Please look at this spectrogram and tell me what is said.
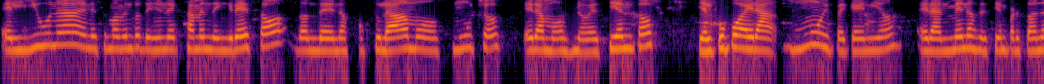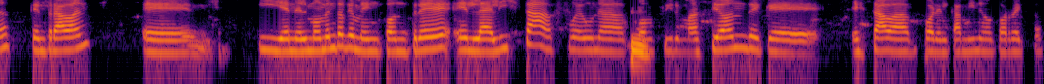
el IUNA en ese momento tenía un examen de ingreso donde nos postulábamos muchos, éramos 900 y el cupo era muy pequeño, eran menos de 100 personas que entraban. Eh, y en el momento que me encontré en la lista fue una confirmación de que estaba por el camino correcto.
